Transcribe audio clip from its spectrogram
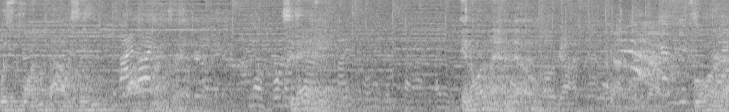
was 1,500. Today, in Orlando, Florida,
